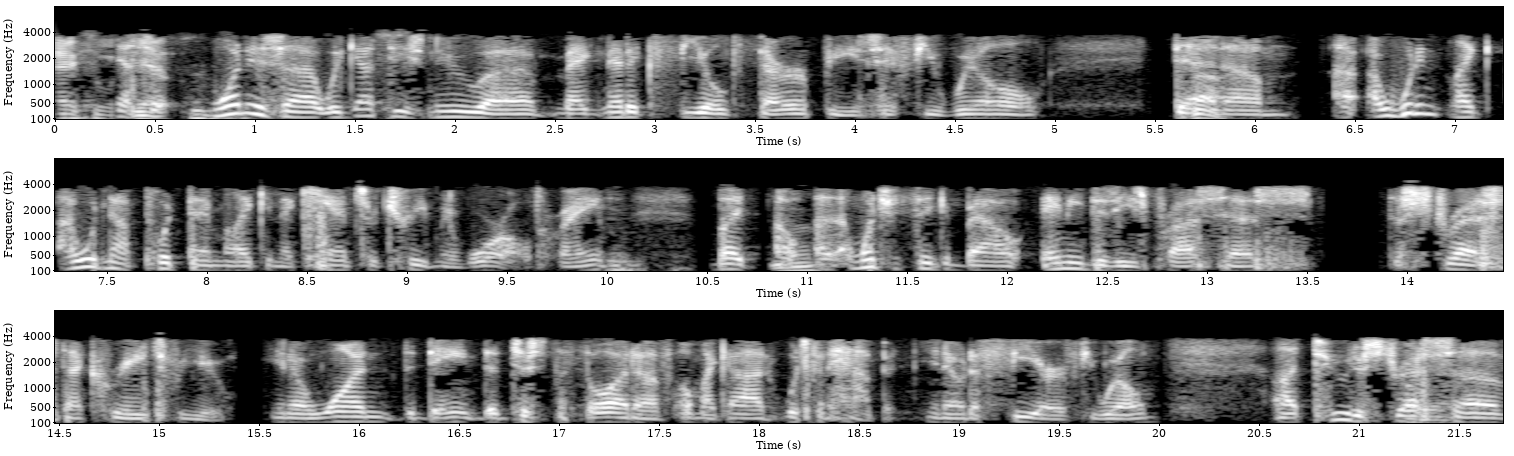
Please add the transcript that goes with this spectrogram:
Excellent. Yeah, so one is uh, we got these new uh, magnetic field therapies, if you will, that oh. um, I, I wouldn't like. I would not put them like in the cancer treatment world, right? But mm-hmm. I, I want you to think about any disease process, the stress that creates for you. You know, one, the, da- the just the thought of, oh my God, what's going to happen? You know, the fear, if you will. Uh, two, the stress of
